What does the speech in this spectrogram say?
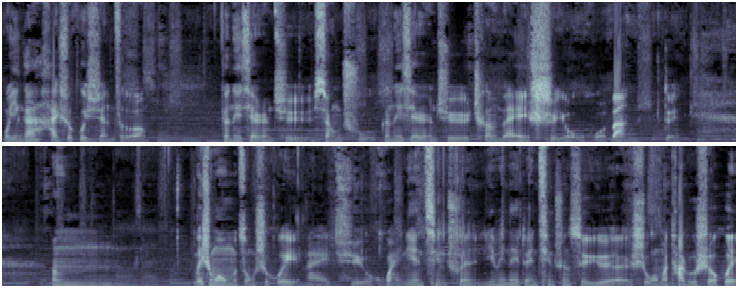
我应该还是会选择跟那些人去相处，跟那些人去成为室友伙伴。对，嗯，为什么我们总是会爱去怀念青春？因为那段青春岁月是我们踏入社会。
